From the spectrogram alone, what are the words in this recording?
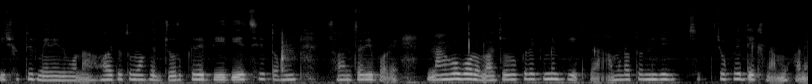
কিছুতেই মেনে নেব না। হয়তো তোমাকে জোর করে বিয়ে দিয়েছে। তখন সঞ্চারী বলে, না গো বড় মা, জোর করে কেন বিয়ে দেবে? আমরা তো নিজের ইচ্ছে চোখে দেখলাম ওখানে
